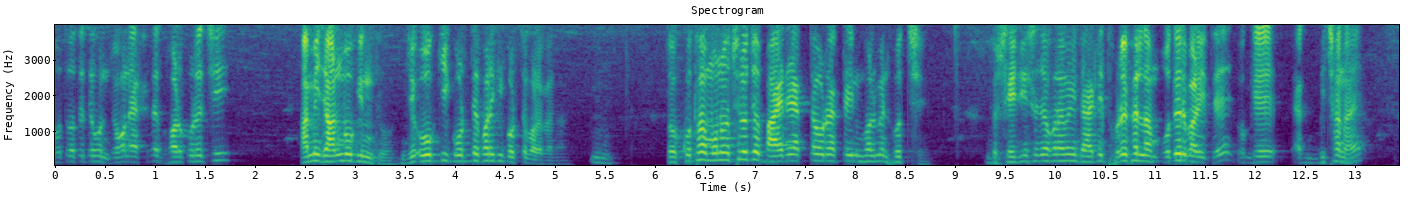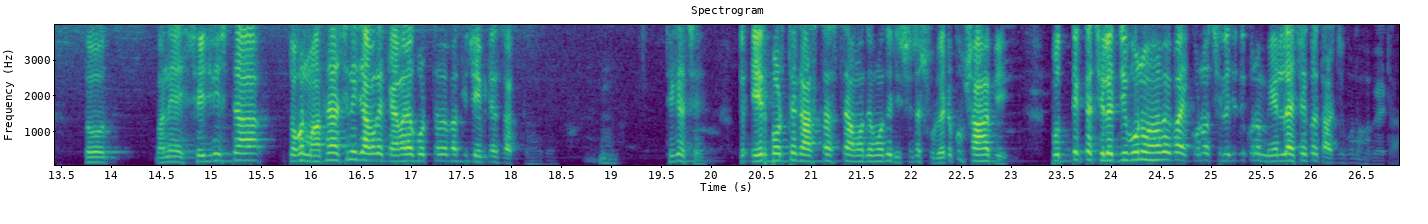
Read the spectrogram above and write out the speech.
হতে হতে দেখুন যখন একসাথে ঘর করেছি আমি জানব কিন্তু যে ও কি করতে পারে কি করতে পারবে না। তো কোথাও মনে হচ্ছিল যে বাইরে একটা ওর একটা ইনভলভমেন্ট হচ্ছে। তো সেই জিনিসটা যখন আমি ডাইরেক্টলি ধরে ফেললাম ওদের বাড়িতে ওকে এক বিছানায় তো মানে সেই জিনিসটা তখন মাথায় আসেনি যে আমাকে ক্যামেরা করতে হবে বা কিছু এভিডেন্স রাখতে হবে। ঠিক আছে? তো এরপর থেকে আস্তে আস্তে আমাদের মধ্যে ডিসিশনটা শুরু এটা খুব স্বাভাবিক। প্রত্যেকটা ছেলের জীবনও হবে বা কোনো ছেলে যদি কোনো মেয়ের লাইফে করে তার জীবনও হবে এটা।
